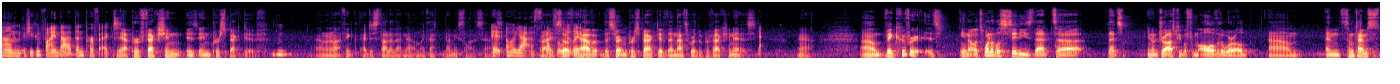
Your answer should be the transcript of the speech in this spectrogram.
um, if you can find that, then perfect. Yeah, perfection is in perspective. Mm-hmm. I don't know. I think I just thought of that now. I'm like that. That makes a lot of sense. It, oh yes, right. absolutely. So if you have the certain perspective, then that's where the perfection is. yeah. Yeah. Um, Vancouver is, you know, it's one of those cities that uh, that's you know draws people from all over the world, um, and sometimes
